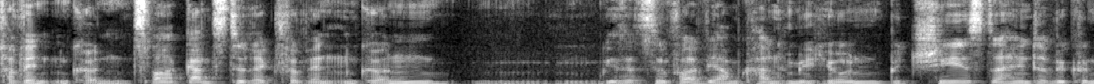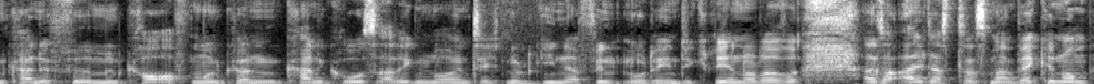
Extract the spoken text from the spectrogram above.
verwenden können. Zwar ganz direkt verwenden können. Gesetzt im Fall, wir haben keine Millionenbudgets dahinter, wir können keine Firmen kaufen und können keine großartigen neuen Technologien erfinden oder integrieren oder so. Also all das, das mal weggenommen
